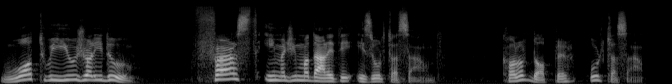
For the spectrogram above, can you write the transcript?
What we usually do, first imaging modality is ultrasound, color Doppler ultrasound.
